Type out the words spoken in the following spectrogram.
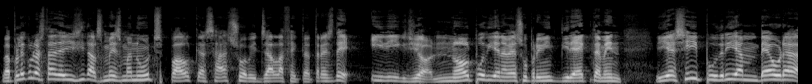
La pel·lícula està dirigida als més menuts pel que s'ha suavitzat l'efecte 3D. I dic jo, no el podien haver suprimit directament. I així podríem veure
